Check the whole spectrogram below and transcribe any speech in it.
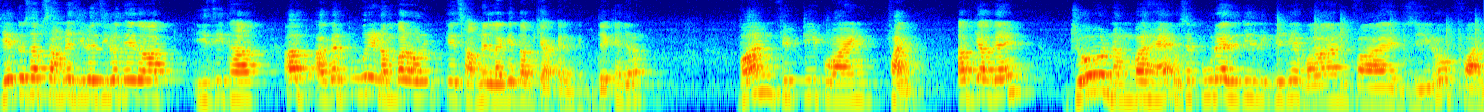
ये तो सब सामने ज़ीरो ज़ीरो थे तो आप इजी था। अब अगर पूरे नंबर और के सामने लगे तो अब क्या करेंगे? देखें जरा। 150.5 अब क्या करें? जो नंबर है, उसे पूरा लिख दीजिए। 1505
